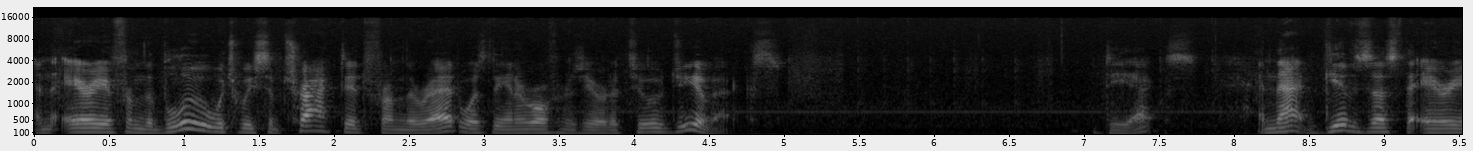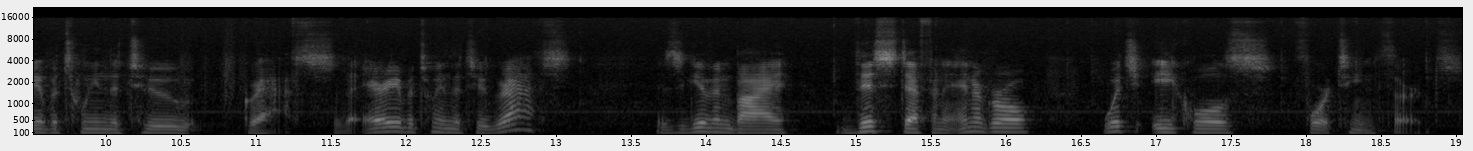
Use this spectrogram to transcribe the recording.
And the area from the blue, which we subtracted from the red, was the integral from 0 to 2 of g of x dx. And that gives us the area between the two graphs. So the area between the two graphs is given by this definite integral, which equals 14 thirds.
